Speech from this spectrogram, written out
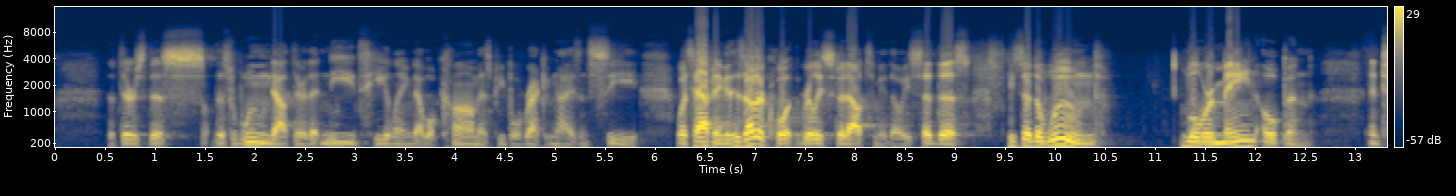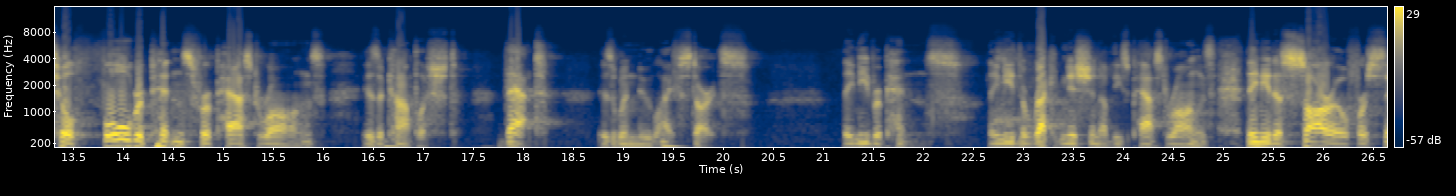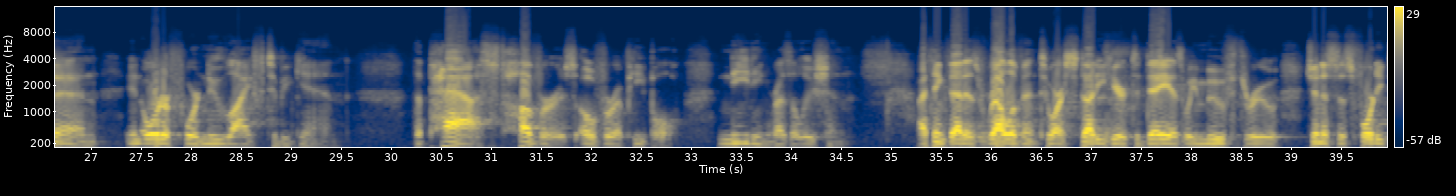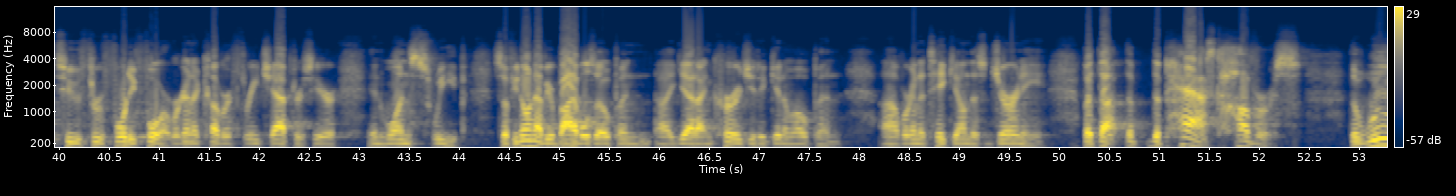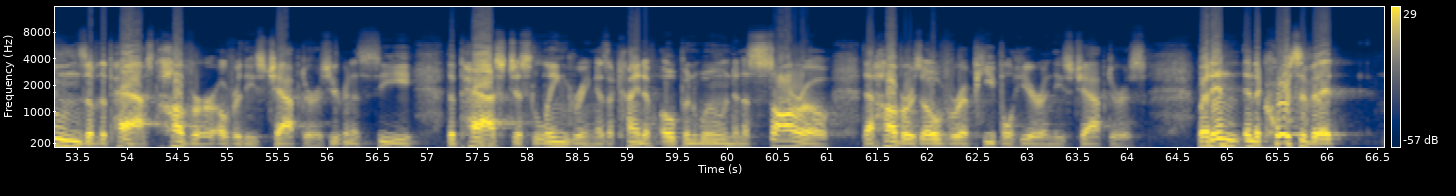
that there's this, this wound out there that needs healing that will come as people recognize and see what's happening. His other quote really stood out to me, though. He said this He said, The wound will remain open until full repentance for past wrongs is accomplished. That is when new life starts. They need repentance. They need the recognition of these past wrongs. They need a sorrow for sin in order for new life to begin the past hovers over a people needing resolution. I think that is relevant to our study here today as we move through Genesis 42 through 44. We're going to cover three chapters here in one sweep. So if you don't have your Bibles open uh, yet, I encourage you to get them open. Uh, we're going to take you on this journey. But the, the, the past hovers the wounds of the past hover over these chapters. You're going to see the past just lingering as a kind of open wound and a sorrow that hovers over a people here in these chapters. But in, in the course of it,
